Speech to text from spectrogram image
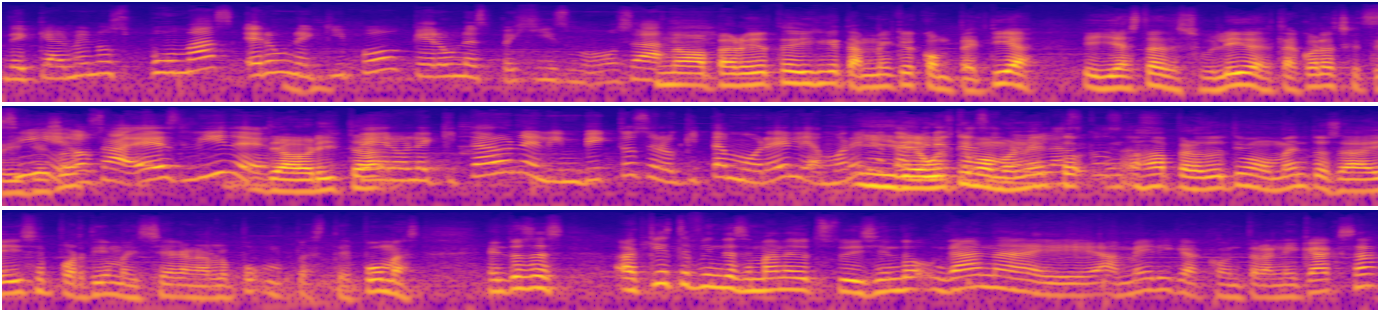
de que al menos Pumas era un equipo que era un espejismo. O sea, No, pero yo te dije que también que competía y ya está de su líder. ¿Te acuerdas que te dije Sí, eso? o sea, es líder. De ahorita- Pero le quitaron el invicto, se lo quita Morelia. Morelia y de también está último bien momento, las cosas. ajá, pero de último momento, o sea, ahí ese partido merecía ganarlo este, Pumas. Entonces, aquí este fin de semana yo te estoy diciendo, gana eh, América contra Necaxa.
